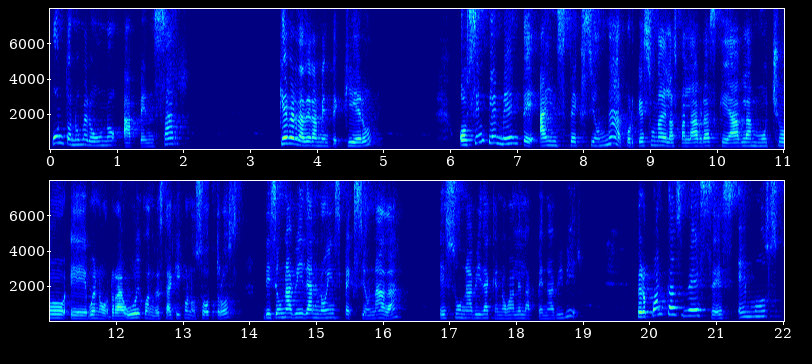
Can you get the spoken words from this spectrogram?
punto número uno, a pensar qué verdaderamente quiero? O simplemente a inspeccionar, porque es una de las palabras que habla mucho, eh, bueno, Raúl cuando está aquí con nosotros, dice una vida no inspeccionada es una vida que no vale la pena vivir. Pero ¿cuántas veces hemos,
